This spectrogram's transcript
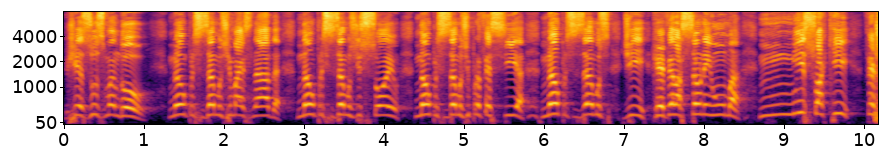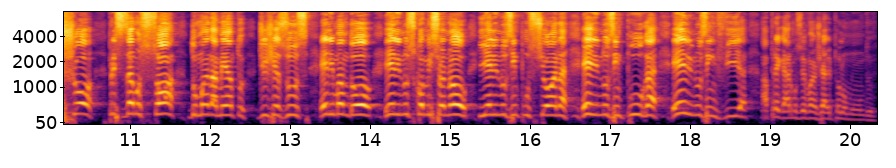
Jesus mandou: Não precisamos de mais nada, não precisamos de sonho, não precisamos de profecia, não precisamos de revelação nenhuma. Nisso aqui fechou. Precisamos só do mandamento de Jesus. Ele mandou, ele nos comissionou e ele nos impulsiona, ele nos empurra, ele nos envia a pregarmos o evangelho pelo mundo.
